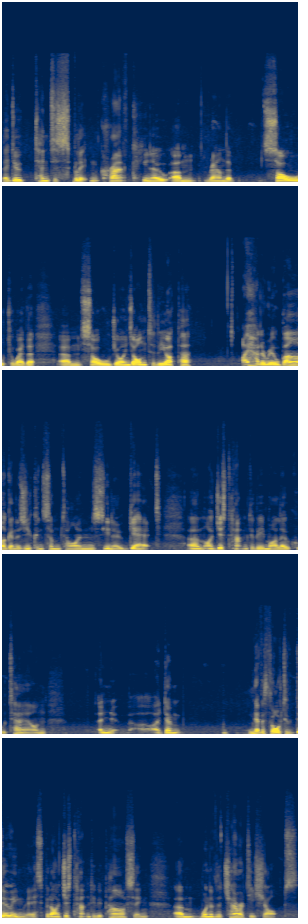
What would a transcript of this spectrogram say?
They do tend to split and crack, you know, um, around the sole to where the um, sole joins onto the upper. I had a real bargain, as you can sometimes, you know, get. Um, I just happened to be in my local town, and I don't, never thought of doing this, but I just happened to be passing um, one of the charity shops,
